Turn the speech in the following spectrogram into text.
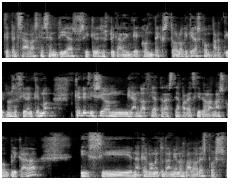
¿Qué pensabas, qué sentías? Si quieres explicar en qué contexto, lo que quieras compartir, ¿no? Es decir, en qué, qué decisión mirando hacia atrás te ha parecido la más complicada y si en aquel momento también los valores, pues,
